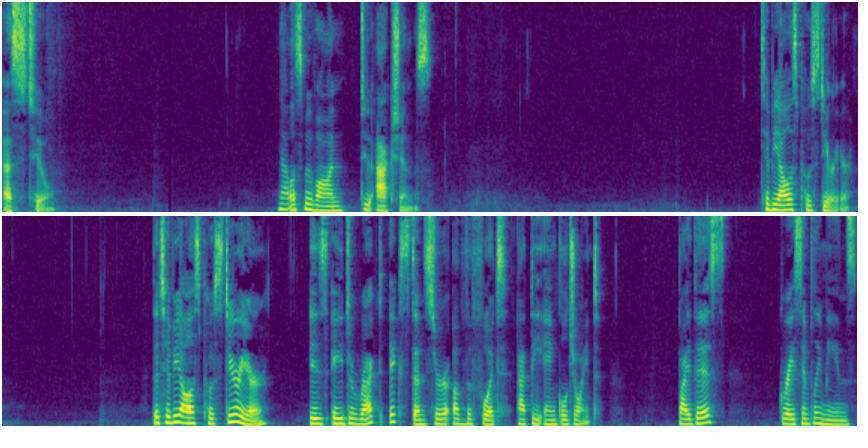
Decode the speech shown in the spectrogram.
S2. Now let's move on to actions. Tibialis posterior. The tibialis posterior is a direct extensor of the foot at the ankle joint. By this, Gray simply means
